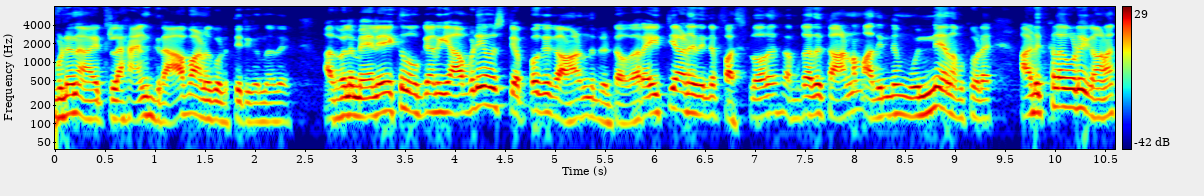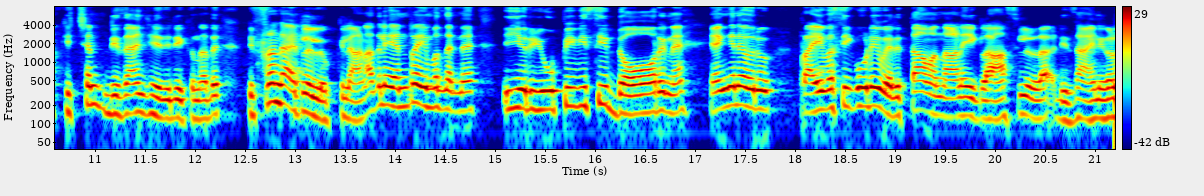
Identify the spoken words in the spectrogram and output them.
വുഡൻ ആയിട്ടുള്ള ഹാൻഡ് ഗ്രാബാണ് കൊടുത്തിരിക്കുന്നത്. അതുപോലെ മേലേക്ക് നോക്കുകയാണെങ്കിൽ അവിടെ ഒരു സ്റ്റെപ്പൊക്കെ കാണുന്നുണ്ട് കേട്ടോ. വെറൈറ്റി ആണ് ഇതിന്റെ ഫസ്റ്റ് ഫ്ലോർ നമുക്കത് കാണണം. അതിന്റെ മുന്നേ നമുക്കിവിടെ അടുക്കള കൂടി കാണാം. കിച്ചൺ ഡിസൈൻ ചെയ്തിരിക്കുന്നത് ഡിഫറെന്റ് ആയിട്ടുള്ള ലുക്കിലാണ് അതിൽ എന്റർ ചെയ്യുമ്പോൾ തന്നെ ഈ ഒരു യു പി വി സി ഡോറിനെ എങ്ങനെ ഒരു പ്രൈവസി കൂടി വരുത്താമെന്നാണ് ഈ ഗ്ലാസ്സിലുള്ള ഡിസൈനുകൾ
